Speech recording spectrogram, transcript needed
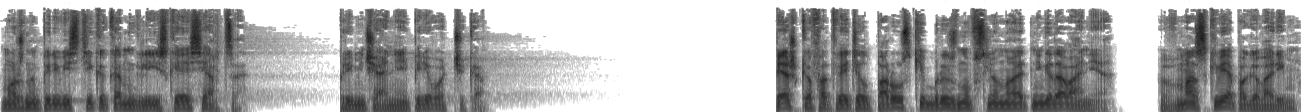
можно перевести как «английское сердце». Примечание переводчика. Пешков ответил по-русски, брызнув слюной от негодования. «В Москве поговорим».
